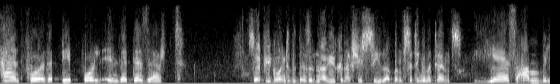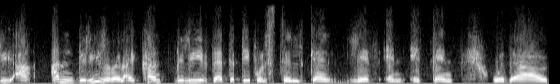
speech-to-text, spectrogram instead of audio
and for the people in the desert. So if you go into the desert now, you can actually see that them sitting in the tents. Yes, unbelie- uh, unbelievable. I can't believe that the people still can live in a tent without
